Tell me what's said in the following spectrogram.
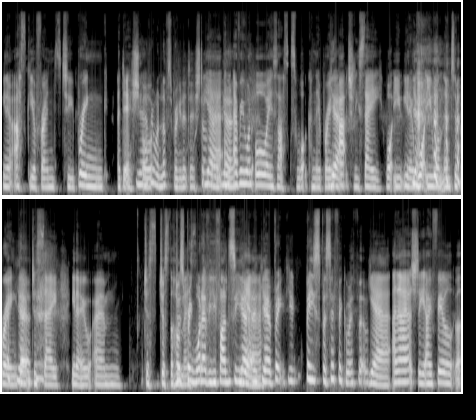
you know, ask your friends to bring a dish. yeah. or, Everyone loves bringing a dish, don't yeah, they? Yeah. and everyone always asks what can they bring. Yeah. Actually, say what you you know Yeah. what you want them to bring. Yeah. Don't just say you know um, just just the hummus. Just bring whatever you fancy. Yeah. Yeah. Yeah. bring, you, be specific with them. Yeah, and I actually I feel uh,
